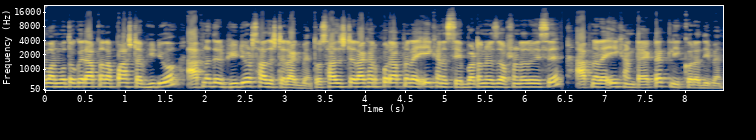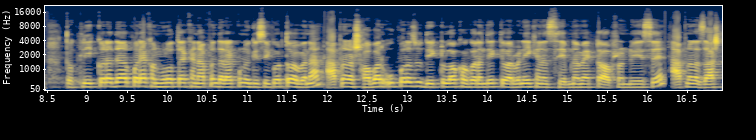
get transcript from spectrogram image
আমার মতো করে আপনারা পাঁচটা ভিডিও আপনাদের ভিডিওর সাজেস্টে রাখবেন। তো সাজেস্টে রাখার পরে আপনারা এইখানে সেভ বাটনের যে অপশনটা রয়েছে, আপনারা এইখানটা একটা ক্লিক করে দিবেন। তো ক্লিক করে দেওয়ার পর এখন মূলত এখানে আপনাদের আর কোনো কিছুই করতে হবে না। আপনারা সবার উপরে যদি একটু লক্ষ্য করেন, দেখতে পারবেন এইখানে সেভ নামে একটা অপশন রয়েছে। আপনারা জাস্ট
